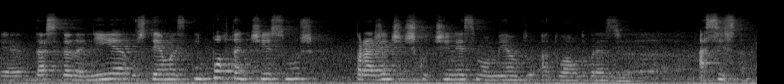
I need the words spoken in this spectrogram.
é, da cidadania, os temas importantíssimos para a gente discutir nesse momento atual do Brasil. Assistam!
